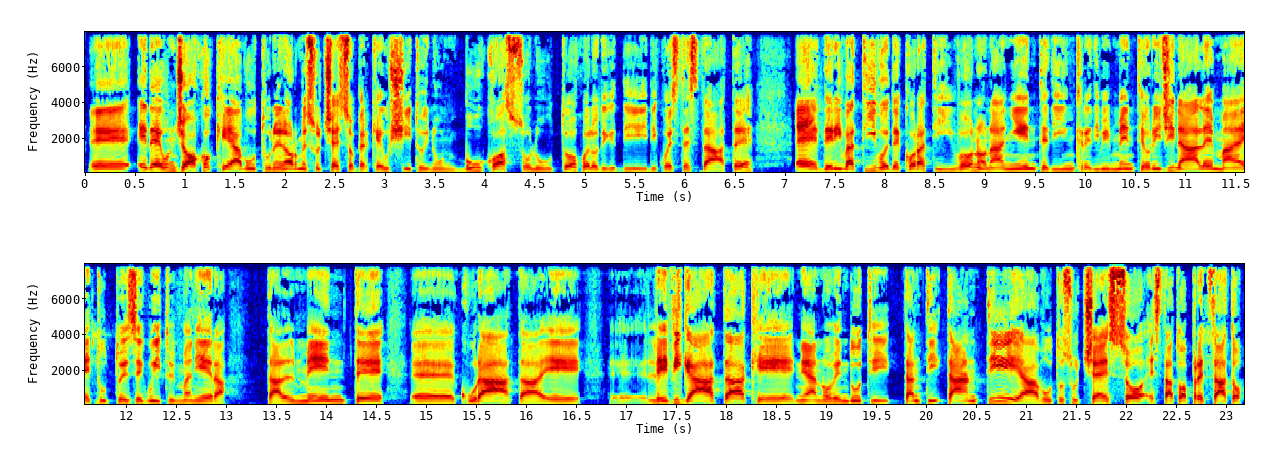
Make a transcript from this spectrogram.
eh, ed è un gioco che ha avuto un enorme successo perché è uscito in un buco assoluto, quello di, di, di quest'estate, è derivativo e decorativo, non ha niente di incredibilmente originale, ma è tutto eseguito in maniera talmente eh, curata e eh, levigata che ne hanno venduti tanti, tanti, ha avuto successo, è stato apprezzato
